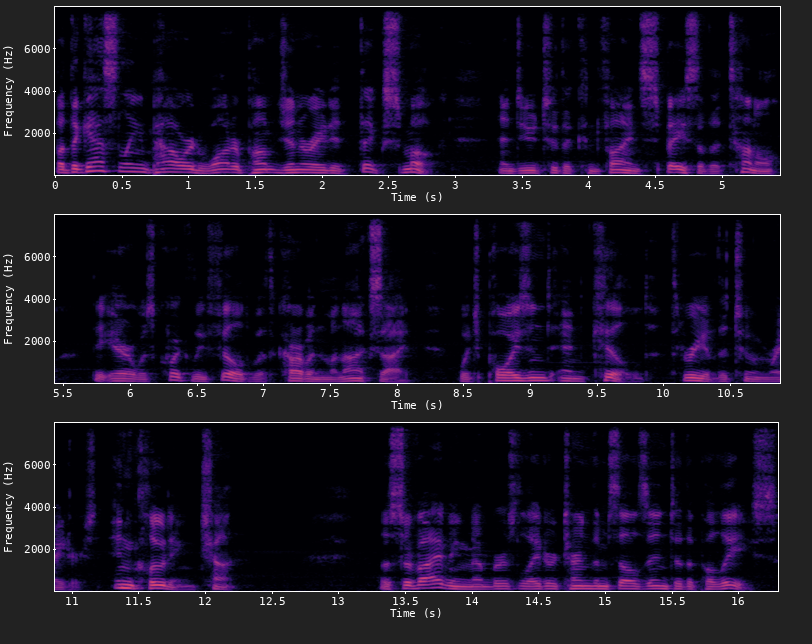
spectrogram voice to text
But the gasoline powered water pump generated thick smoke, and due to the confined space of the tunnel, the air was quickly filled with carbon monoxide, which poisoned and killed three of the tomb raiders, including Chun. The surviving members later turned themselves in to the police.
